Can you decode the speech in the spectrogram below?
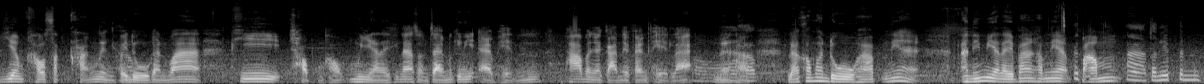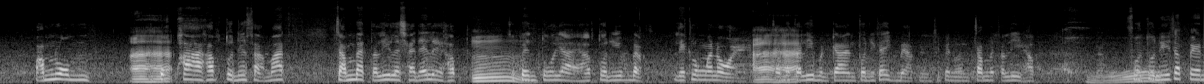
เยี่ยมเขาสักครั้งหนึ่งครับไปดูกันว่าที่ช็อปของเขามีอะไรที่น่าสนใจเมื่อกี้นี้แอบเห็นภาพบรรยากาศในแฟนเพจแล้วอ๋อนะครับแล้วก็มาดูครับเนี่ยอันนี้มีอะไรบ้างครับเนี่ยปั๊มอ่าตัวนี้เป็นปั๊มลมอ่าพฮะกพาครับ ตัวนี้สามารถจัมแบตเตอรี่และใช้ได้เลยครับ อืมจะเป็นตัวใหญ่ครับ ตัวนี้แบบ เล็กลงมาหน่อยอ่าฮะจัมแบตเตอรี่เหมือนกันตัวนี้ก็อีกแบบหนึ่งที่เป็นจัมแบตเตอรี่ครับ โอ้โหส่วนตัวนี้จะเป็น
